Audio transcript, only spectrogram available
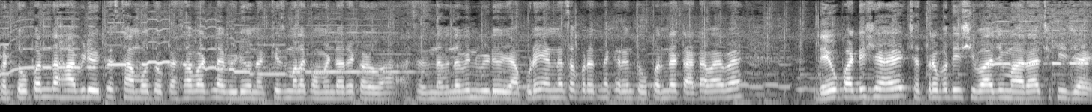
पण तोपर्यंत हा व्हिडिओ इथेच थांबवतो. कसा वाटला व्हिडिओ नक्कीच मला कॉमेंटद्वारे कळवा. असेच नवनवीन व्हिडिओ यापुढे आणण्याचा प्रयत्न करेन. तोपर्यंत टाटा बाय बाय. देव पाठीशी आहे. छत्रपती शिवाजी महाराज की जय.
